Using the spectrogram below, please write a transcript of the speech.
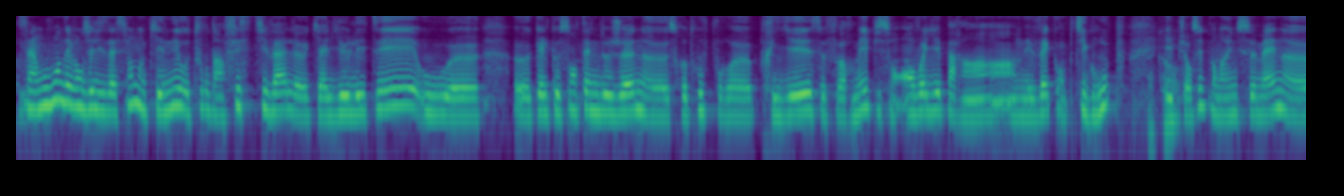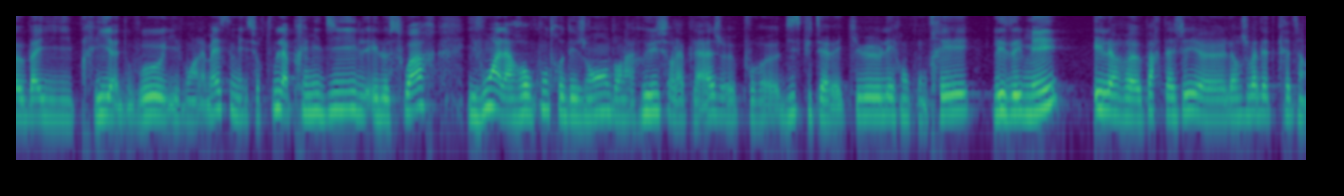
C'est un mouvement d'évangélisation donc, qui est né autour d'un festival euh, qui a lieu l'été où euh, quelques centaines de jeunes se retrouvent pour prier, se former, puis sont envoyés par un, évêque en petits groupes. Et puis ensuite, pendant une semaine, bah, ils prient à nouveau, ils vont à la messe, mais surtout l'après-midi et le soir, ils vont à la rencontre des gens dans la rue, sur la plage, pour discuter avec eux, les rencontrer, les aimer et leur euh, partager euh, leur joie d'être chrétien.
